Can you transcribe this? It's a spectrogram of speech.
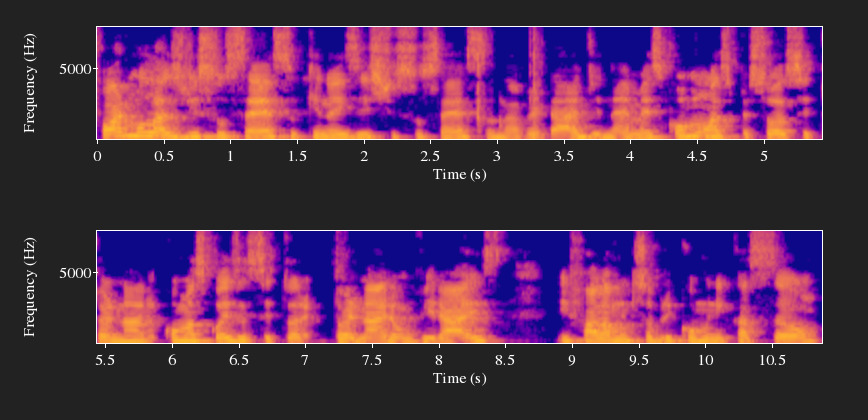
fórmulas de sucesso que não existe sucesso, na verdade, né? Mas como as pessoas se tornaram, como as coisas se tor tornaram virais e fala muito sobre comunicação.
